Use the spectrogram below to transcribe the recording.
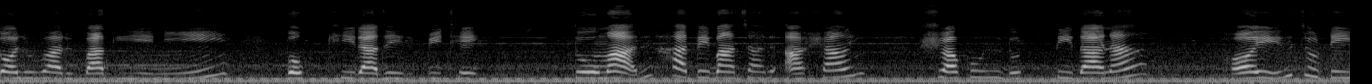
তলোয়ার বাগিয়ে নিয়ে পক্ষীরাজের পিঠে। তোমার হাতে বাঁচার আশায় সকল দত্তি দানা ভয়ের চোটেই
